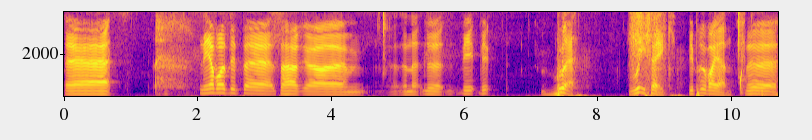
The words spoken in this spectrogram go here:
Eh, ni har varit lite så här... eh, nu... Vi... vi bleh. Retake. Vi provar igen. Nu,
